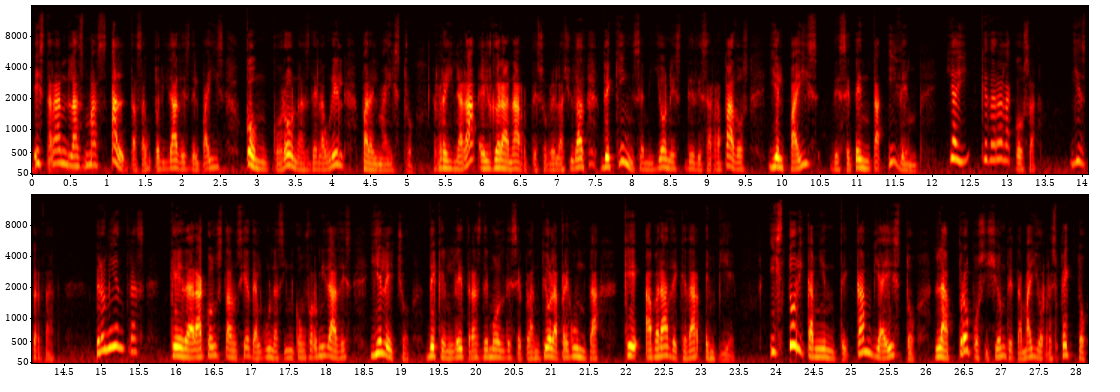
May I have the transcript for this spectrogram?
Estarán las más altas autoridades del país con coronas de laurel para el maestro. Reinará el gran arte sobre la ciudad de quince millones de desarrapados y el país de setenta idem. Y ahí quedará la cosa. Y es verdad. Pero mientras quedará constancia de algunas inconformidades y el hecho de que en letras de molde se planteó la pregunta que habrá de quedar en pie. Históricamente cambia esto la proposición de Tamayo respecto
